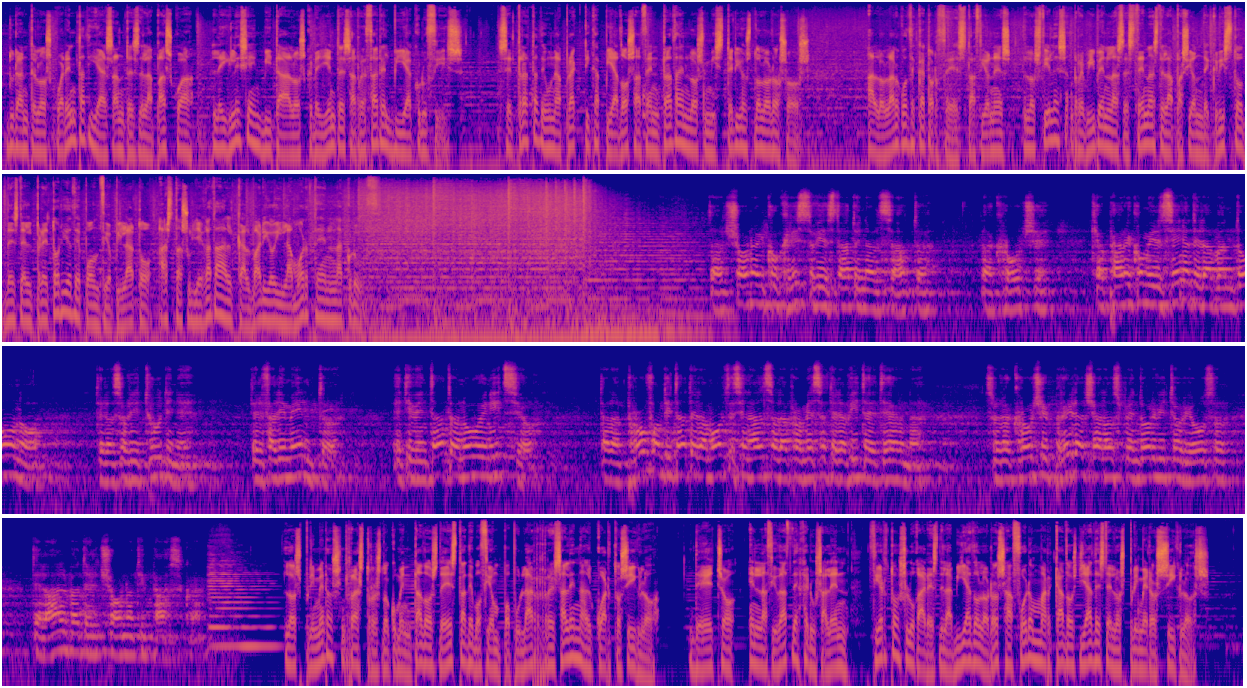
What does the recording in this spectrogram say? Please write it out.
Durante los 40 días antes de la Pascua, la Iglesia invita a los creyentes a rezar el Vía Crucis. Se trata de una práctica piadosa centrada en los misterios dolorosos. A lo largo de 14 estaciones, los fieles reviven las escenas de la pasión de Cristo desde el pretorio de Poncio Pilato hasta su llegada al Calvario y la muerte en la cruz. Giorno in cui Cristo vi è stato innalzato, la croce che appare come il segno dell'abbandono, della solitudine, del fallimento, è diventato un nuovo inizio. Dalla profondità della morte si innalza la promessa della vita eterna. Sulla croce brilla già lo splendore vittorioso dell'alba del giorno di Pasqua. Los primeros rastros documentados de esta devoción popular resalen al cuarto siglo. De hecho, en la ciudad de Jerusalén, ciertos lugares de la Vía Dolorosa fueron marcados ya desde los primeros siglos.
